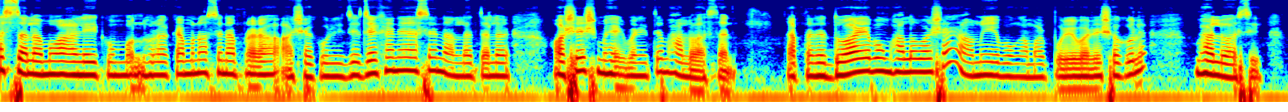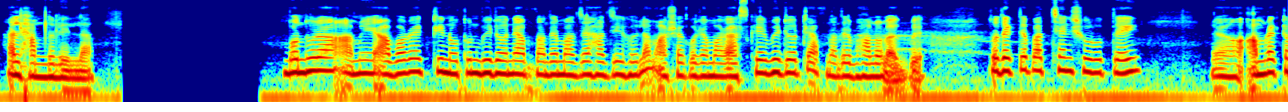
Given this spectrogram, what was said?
আসসালামু আলাইকুম বন্ধুরা, কেমন আছেন আপনারা? আশা করি যে যেখানে আছেন আল্লাহ তালার অশেষ মেহরবানিতে ভালো আছেন। আপনাদের দোয়া এবং ভালোবাসায় আমি এবং আমার পরিবারের সকলে ভালো আছি, আলহামদুলিল্লাহ। বন্ধুরা, আমি আবারও একটি নতুন ভিডিও নিয়ে আপনাদের মাঝে হাজির হইলাম। আশা করি আমার আজকের ভিডিওটি আপনাদের ভালো লাগবে। তো দেখতে পাচ্ছেন শুরুতেই আমরা একটা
